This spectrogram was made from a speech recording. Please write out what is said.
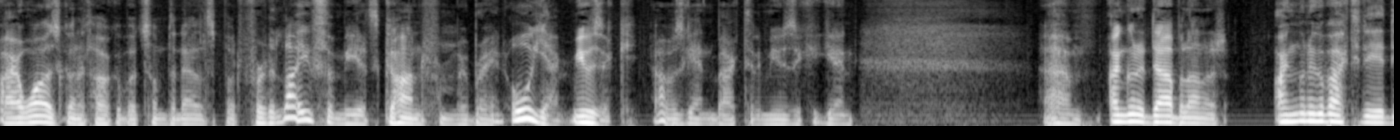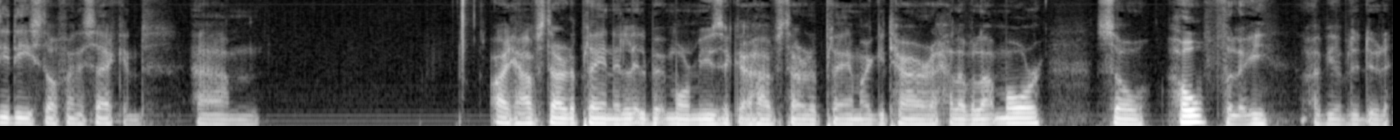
I was going to talk about something else, but for the life of me, it's gone from my brain. Oh yeah, music. I was getting back to the music again. Um, I'm going to dabble on it. I'm going to go back to the ADD stuff in a second. Um, I have started playing a little bit more music. I have started playing my guitar a hell of a lot more. So hopefully I'll be able to do that.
